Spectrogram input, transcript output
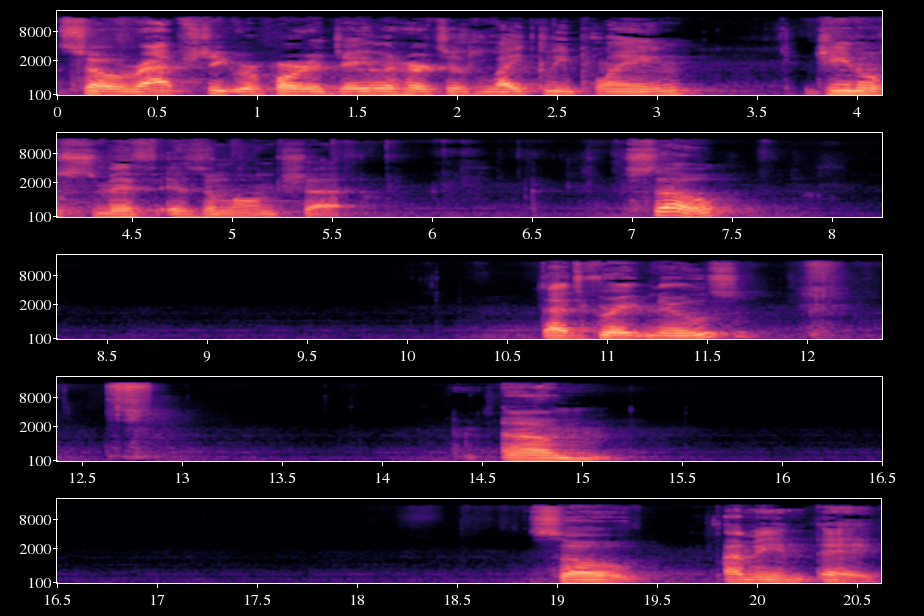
so Rap Sheet reported Jalen Hurts is likely playing. Geno Smith is a long shot. So that's great news. Um So I mean, hey,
